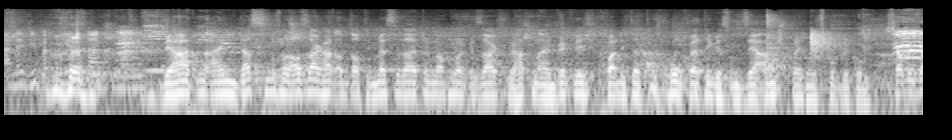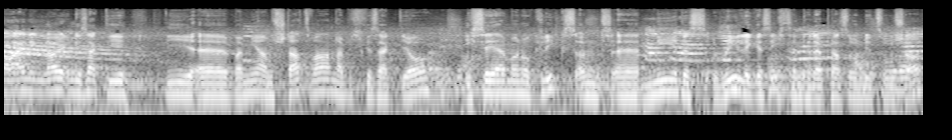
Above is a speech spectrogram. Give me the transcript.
Alle, die bei mir standen, waren. Wir hatten ein, das muss man auch sagen, hat uns auch die Messeleitung nochmal gesagt, wir hatten ein wirklich qualitativ hochwertiges und sehr ansprechendes Publikum. Das habe ich auch einigen Leuten gesagt, die, die äh, bei mir am Start waren, habe ich gesagt, yo, ich sehe ja immer nur Klicks und äh, nie das reale Gesicht hinter der Person, die zuschaut.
